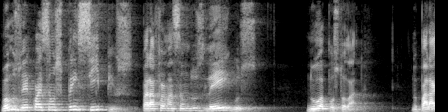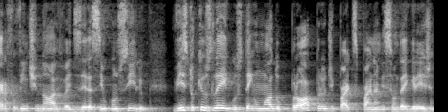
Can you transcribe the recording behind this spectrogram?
Vamos ver quais são os princípios para a formação dos leigos no apostolado. No parágrafo 29, vai dizer assim o concílio: visto que os leigos têm um modo próprio de participar na missão da igreja,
